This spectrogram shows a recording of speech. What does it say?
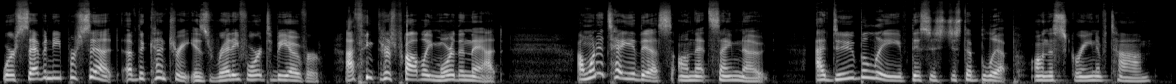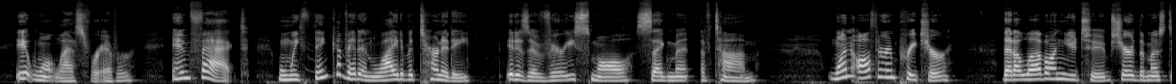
where 70% of the country is ready for it to be over. I think there's probably more than that. I want to tell you this on that same note. I do believe this is just a blip on the screen of time. It won't last forever. In fact, when we think of it in light of eternity, it is a very small segment of time. One author and preacher that I love on YouTube shared the most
